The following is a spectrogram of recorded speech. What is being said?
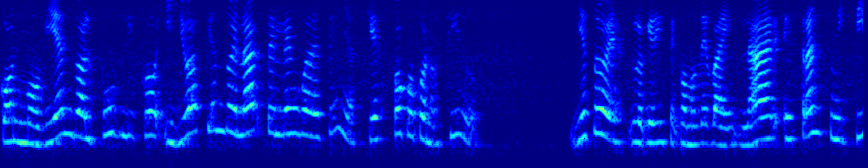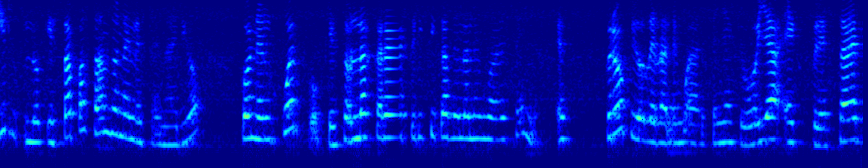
conmoviendo al público y yo haciendo el arte en lengua de señas, que es poco conocido. Y eso es lo que dice como de bailar, es transmitir lo que está pasando en el escenario con el cuerpo, que son las características de la lengua de señas. Es propio de la lengua de señas que voy a expresar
